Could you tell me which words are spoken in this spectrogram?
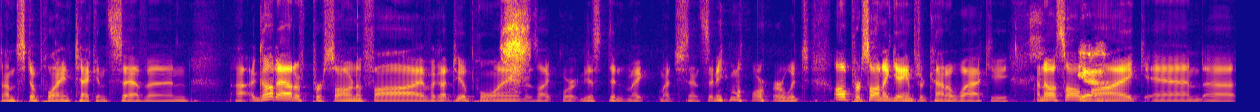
I'm still playing Tekken 7. Uh, I got out of Persona 5. I got to a point it was like where it just didn't make much sense anymore. Which all Persona games are kind of wacky. I know I saw Yeah. Mike and uh,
